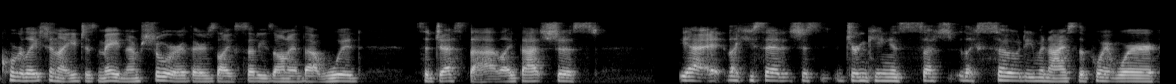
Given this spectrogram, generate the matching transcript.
correlation that you just made, and I'm sure there's like studies on it that would suggest that. Like that's just, yeah, it, like you said, it's just drinking is such like so demonized to the point where,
